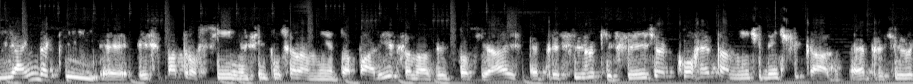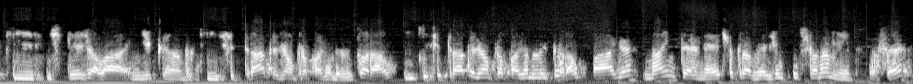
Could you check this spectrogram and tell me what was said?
e ainda que é, esse patrocínio, esse impulsionamento apareça nas redes sociais, é preciso que seja corretamente identificado. É né? preciso que esteja lá indicando que se trata de uma propaganda eleitoral e que se trata de uma propaganda eleitoral paga na internet através de um funcionamento, tá certo?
